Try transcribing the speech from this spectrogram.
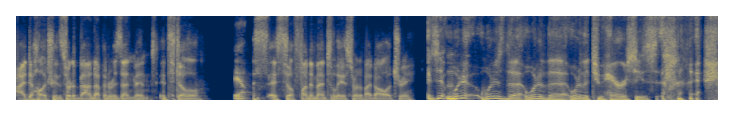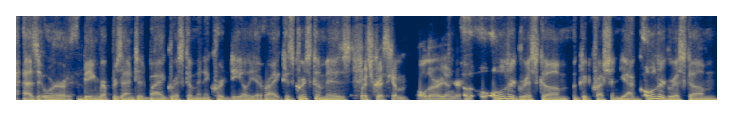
idolatry that's sort of bound up in resentment. It's still yeah. it's, still fundamentally a sort of idolatry. Is it what what is the what are the what are the two heresies as it were being represented by griscam and cordelia right? Because griscam is which griscam? Older or younger? Older griscam good question. Yeah older griscam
